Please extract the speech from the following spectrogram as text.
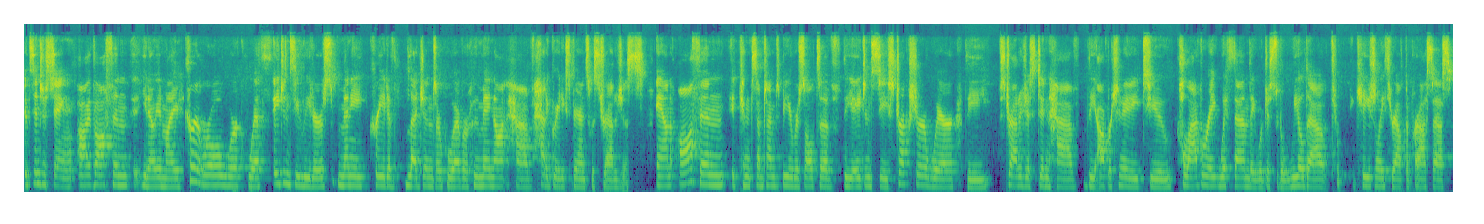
It's interesting. I've often, you know, in my current role, work with agency leaders, many creative legends or whoever who may not have had a great experience with strategists. And often it can sometimes be a result of the agency structure where the strategist didn't have the opportunity to collaborate with them. They were just sort of wheeled out th- occasionally throughout the process.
